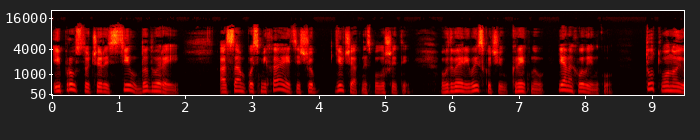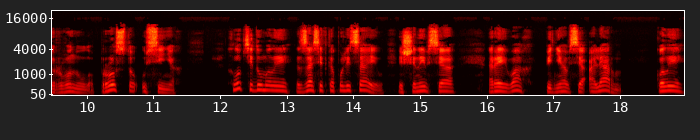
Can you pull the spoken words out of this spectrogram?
і просто через стіл до дверей, а сам посміхається, щоб дівчат не сполошити. В двері вискочив, крикнув Я на хвилинку. Тут воно й рвонуло, просто у сінях. Хлопці думали, засідка поліцаїв, і щинився рейвах, піднявся алярм. Коли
